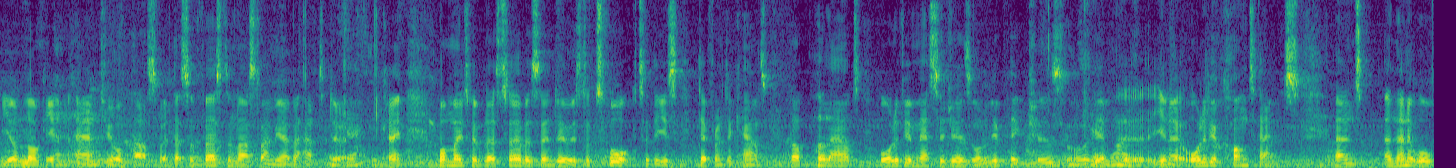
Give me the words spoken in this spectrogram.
your login and your password. That's the first and last time you ever have to do it. Okay. What Moto Blur servers then do is to talk to these different accounts. They'll pull out all of your messages, all of your pictures, all of your uh, you know all of your contacts, and and then it will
